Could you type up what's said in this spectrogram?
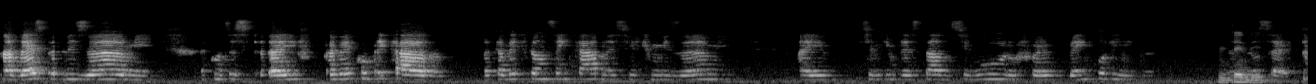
na véspera do exame, aconteceu, aí foi bem complicado. Eu acabei ficando sem carro nesse último exame, aí tive que emprestar do seguro, foi bem corrido. Entendi. Deu certo.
